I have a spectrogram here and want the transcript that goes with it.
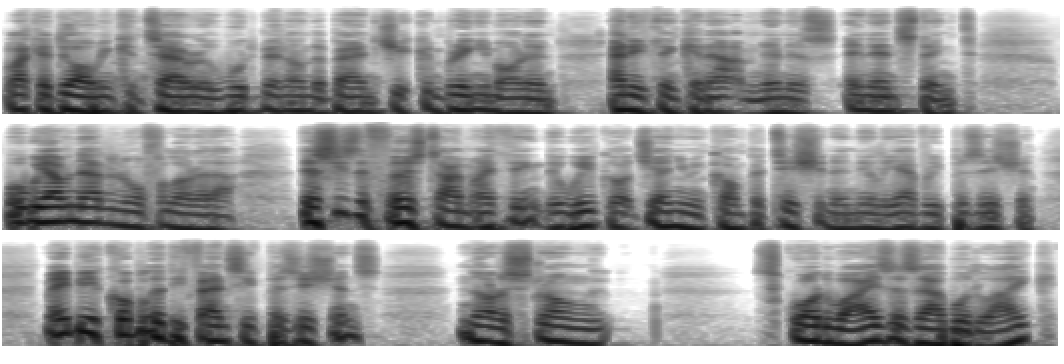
like a Darwin Quintero would have been on the bench, you can bring him on and anything can happen in, his, in instinct. But we haven't had an awful lot of that. This is the first time I think that we've got genuine competition in nearly every position. Maybe a couple of defensive positions, not as strong squad wise as I would like,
